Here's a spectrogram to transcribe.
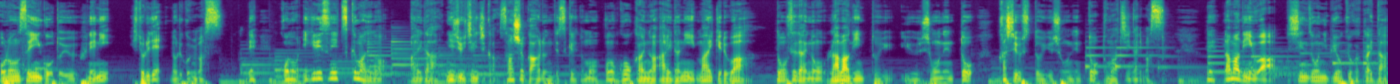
オロンセイン号という船に一人で乗り込みます。で、このイギリスに着くまでの間、21日間、3週間あるんですけれども、この航海の間にマイケルは、同世代のラマディンという少年とカシウスという少年と友達になります。で、ラマディンは心臓に病気を抱えた、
